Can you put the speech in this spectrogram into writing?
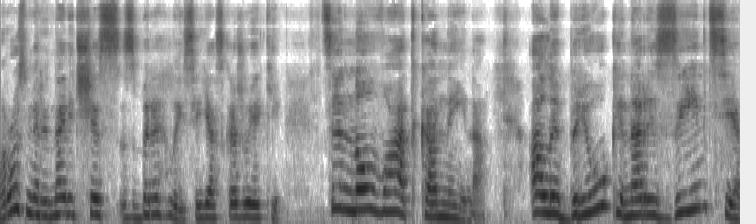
розміри навіть ще збереглися. Я скажу які. Це нова тканина. Але брюки на резинці,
